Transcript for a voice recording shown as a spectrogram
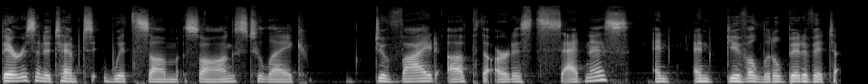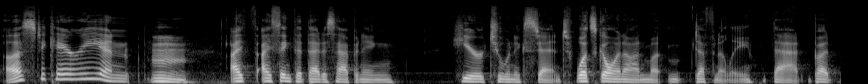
there is an attempt with some songs to like divide up the artist's sadness and and give a little bit of it to us to carry and I I think that that is happening here to an extent. What's going on? mu- Definitely that, but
